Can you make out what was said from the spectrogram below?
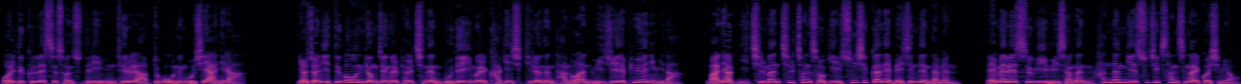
월드클래스 선수들이 은퇴를 앞두고 오는 곳이 아니라 여전히 뜨거운 경쟁을 펼치는 무대임을 각인시키려는 단호한 의지의 표현입니다. 만약 이 7만 7천석이 순식간에 매진된다면 MLS 위 위상은 한 단계 수직 상승할 것이며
